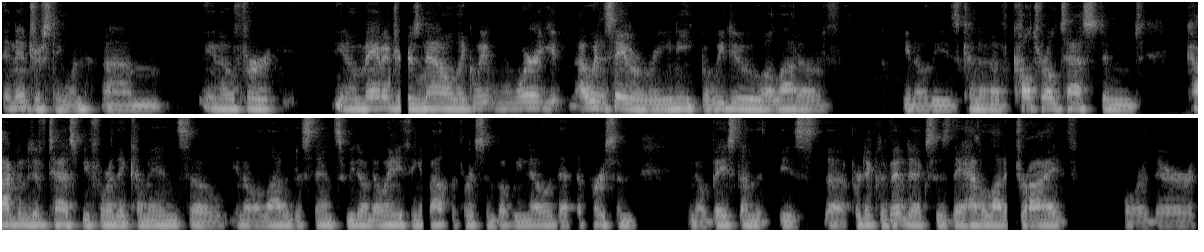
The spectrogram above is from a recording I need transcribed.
an interesting one. Um, you know, for you know managers now, like we we're I wouldn't say we're unique, but we do a lot of you know these kind of cultural tests and cognitive tests before they come in. So you know, a lot of the sense we don't know anything about the person, but we know that the person, you know, based on the, these uh, predictive indexes, they have a lot of drive, or they're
